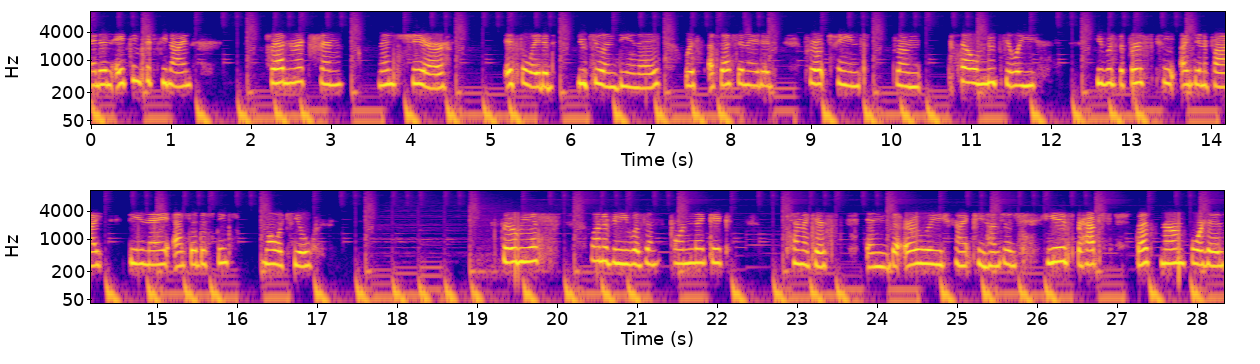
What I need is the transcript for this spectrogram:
And in 1869, Frederickson Mensier isolated nuclear DNA with assassinated proteins from cell nuclei. He was the first to identify DNA as a distinct molecule. Tobias Levene was an organic chemist in the early 1900s. He is perhaps best known for his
